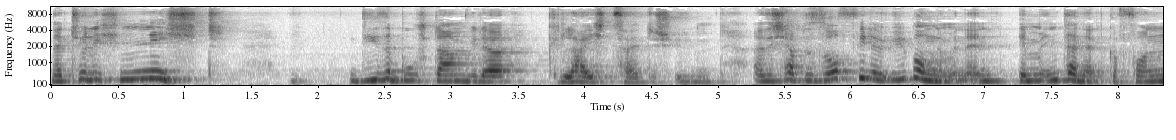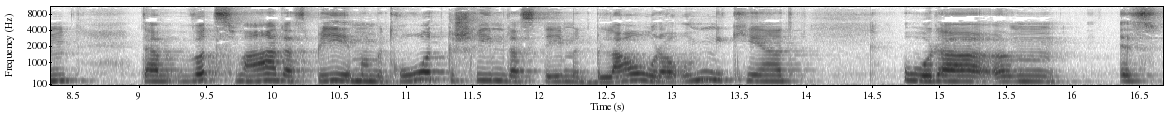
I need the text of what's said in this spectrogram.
Natürlich nicht diese Buchstaben wieder gleichzeitig üben. Also ich habe so viele Übungen im, im Internet gefunden. Da wird zwar das B immer mit Rot geschrieben, das D mit Blau oder umgekehrt oder ähm, es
